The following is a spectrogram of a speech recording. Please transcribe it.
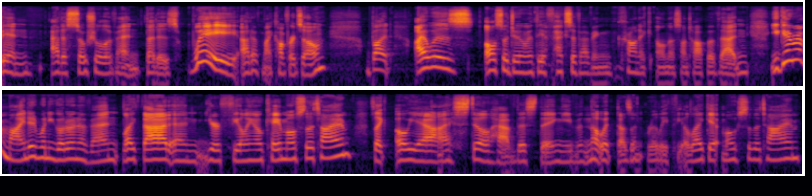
been at a social event that is way out of my comfort zone. But I was also dealing with the effects of having chronic illness on top of that. And you get reminded when you go to an event like that and you're feeling okay most of the time. It's like, oh yeah, I still have this thing, even though it doesn't really feel like it most of the time.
